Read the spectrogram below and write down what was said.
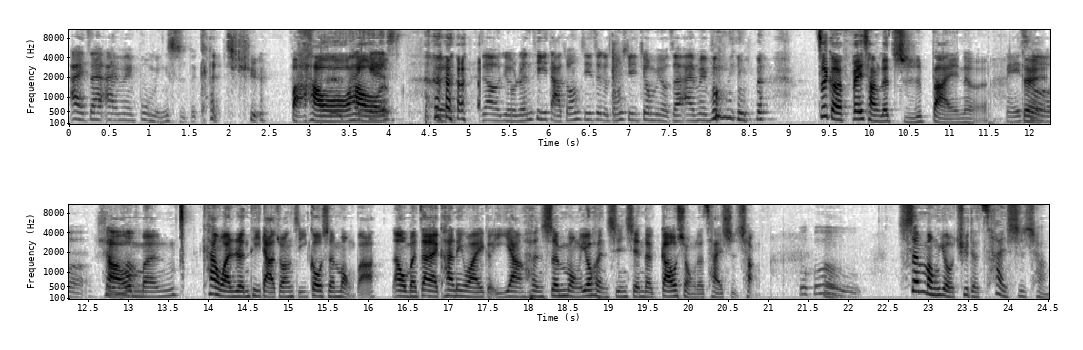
爱在暧昧不明时的感觉吧。好好，对，只要有人体打桩机这个东西，就没有在暧昧不明了。这个非常的直白呢。没错。好，我们看完人体打桩机够生猛吧？那我们再来看另外一个一样很生猛又很新鲜的高雄的菜市场。呼呼。生猛有趣的菜市场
